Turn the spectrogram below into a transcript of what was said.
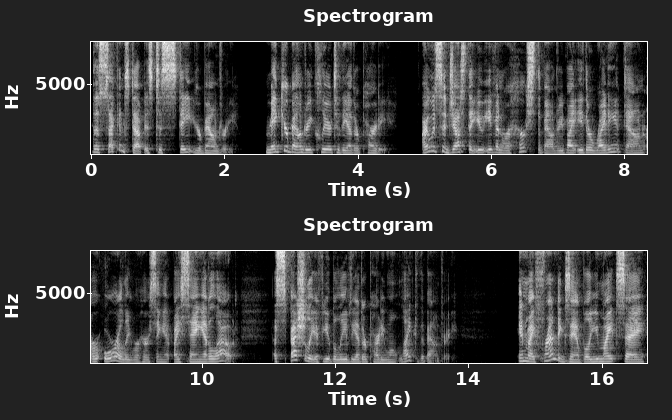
The second step is to state your boundary. Make your boundary clear to the other party. I would suggest that you even rehearse the boundary by either writing it down or orally rehearsing it by saying it aloud especially if you believe the other party won't like the boundary. In my friend example, you might say,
